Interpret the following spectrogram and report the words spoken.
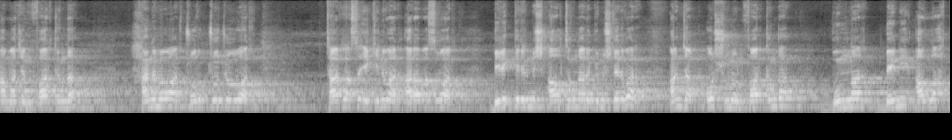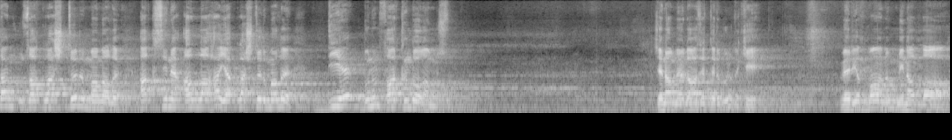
amacın farkında, hanımı var, çoluk çocuğu var, tarlası ekini var, arabası var, biriktirilmiş altınları, gümüşleri var. Ancak o şunun farkında, bunlar beni Allah'tan uzaklaştırmamalı, aksine Allah'a yaklaştırmalı diye bunun farkında olan Müslüman. Cenab-ı Mevla Hazretleri buyurdu ki ve rizvanun minallah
